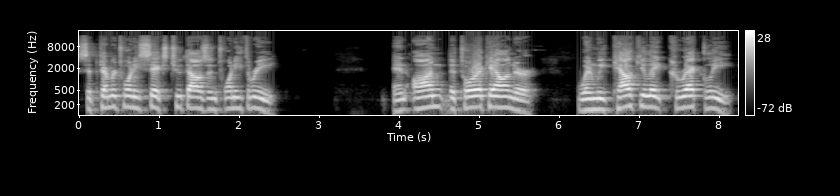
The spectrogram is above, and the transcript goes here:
September 26, 2023. And on the Torah calendar, when we calculate correctly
